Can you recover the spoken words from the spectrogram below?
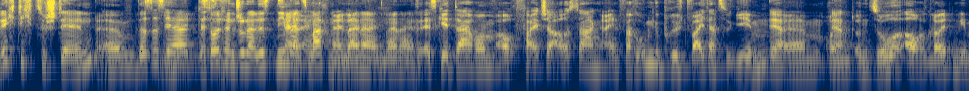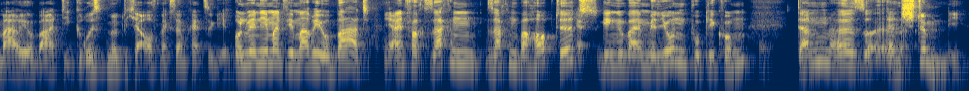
richtig zu stellen. Ähm, das ist ja, nee, das, das sollte ist- ein Journalist niemals Nein, nein, machen. nein, Nein, nein. nein, nein, nein. Es geht darum, auch falsche Aussagen einfach ungeprüft weiterzugeben Ja. ähm, und, Ja. und so auch Leuten wie Mario Barth die größtmögliche Aufmerksamkeit zu geben. Und wenn jemand wie Mario Barth Ja. einfach Sachen, Sachen behauptet gegenüber einem Millionenpublikum, dann, äh, so, Dann stimmen die.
